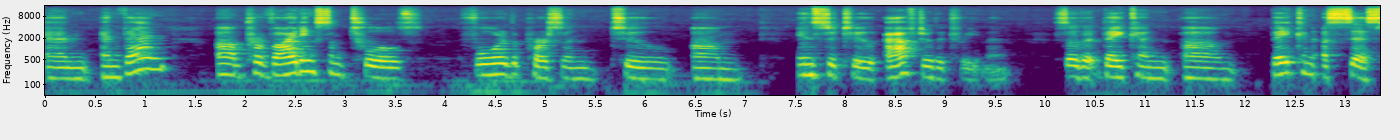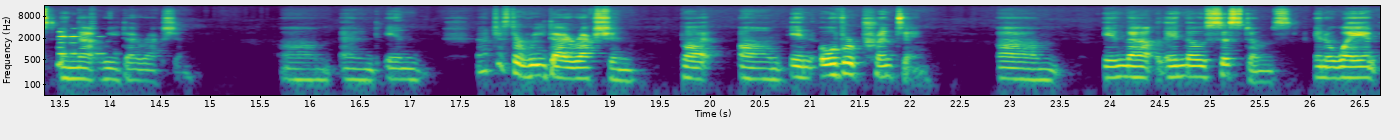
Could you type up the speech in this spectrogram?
And and then um, providing some tools for the person to um, institute after the treatment so that they can um, they can assist in that redirection. Um, and in not just a redirection but um, in overprinting um, in that in those systems in a way and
